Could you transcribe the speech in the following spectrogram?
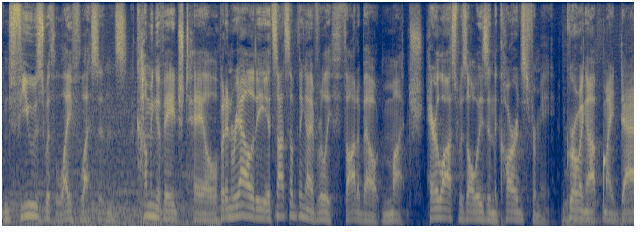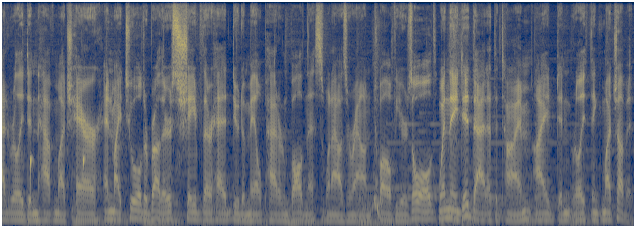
infused with life lessons, a coming of age tale, but in reality, it's not something I've really thought about much. Hair loss was always in the cards for me. Growing up, my dad really didn't have much hair, and my two older brothers shaved their head due to male pattern baldness when I was around 12 years old. When they did that at the time, I didn't really think much of it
